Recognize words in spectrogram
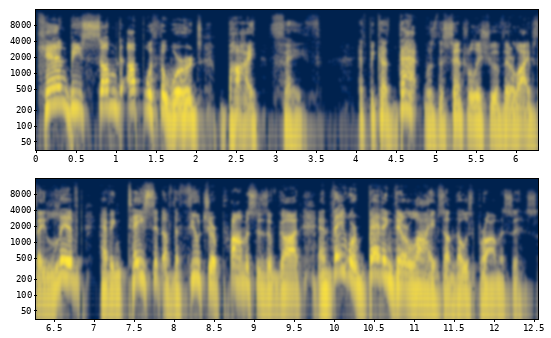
can be summed up with the words, by faith. It's because that was the central issue of their lives. They lived having tasted of the future promises of God, and they were betting their lives on those promises.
